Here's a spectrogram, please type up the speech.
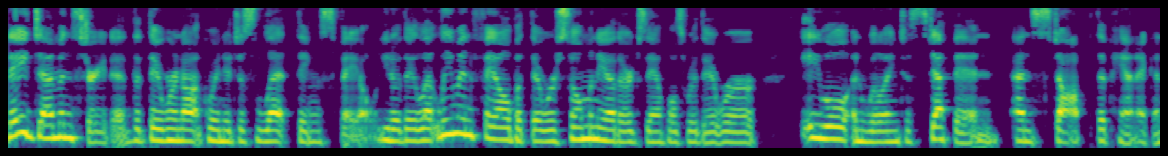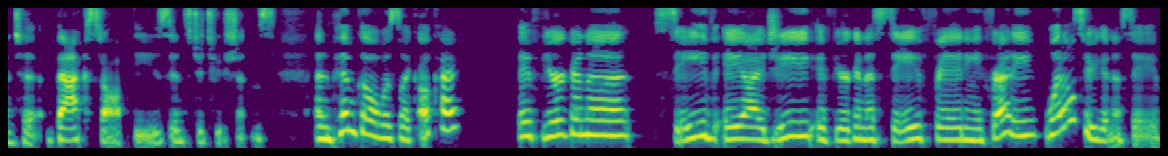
They demonstrated that they were not going to just let things fail. You know, they let Lehman fail, but there were so many other examples where they were able and willing to step in and stop the panic and to backstop these institutions. And PIMCO was like, okay, if you're going to save AIG, if you're going to save Fannie Freddie, what else are you going to save?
